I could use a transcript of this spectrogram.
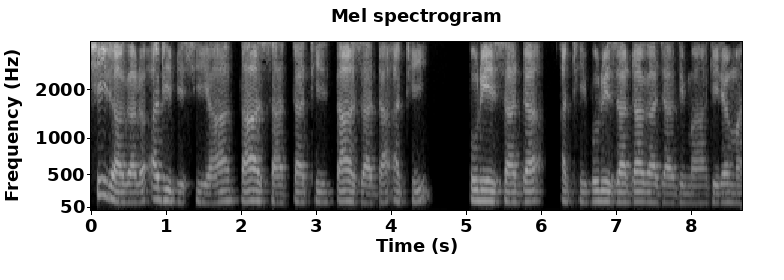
ရှိတာကတော့အဋ္ဌိပစ္စည်းဟာသာဇာတတိသာဇာတအဋ္ဌိပုရိဇာတအဋ္ဌိပုရိဇာတကじゃဒီမှာဒီထဲမှာ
